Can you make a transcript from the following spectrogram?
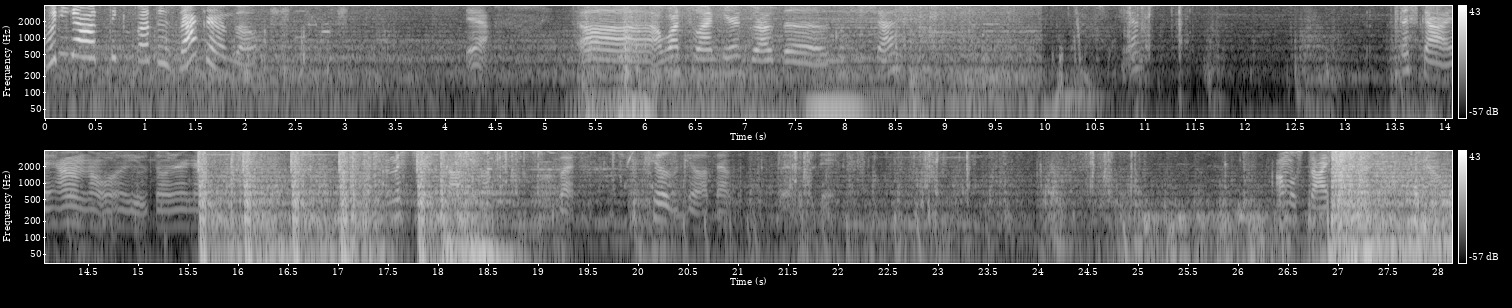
What do you all think about this background though? Yeah. Uh, I want to land here, and grab the closest chest. Yeah. This guy, I don't know what he was doing right now. Kill's a kill at that the end of the day. Almost died. No,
